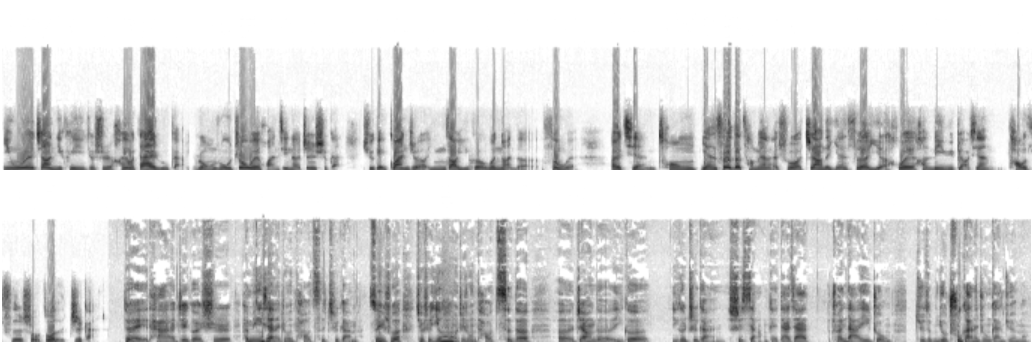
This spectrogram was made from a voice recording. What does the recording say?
因为这样你可以就是很有代入感，融入周围环境的真实感，去给观者营造一个温暖的氛围，而且从颜色的层面来说，这样的颜色也会很利于表现陶瓷手作的质感。对它这个是很明显的这种陶瓷质感嘛，所以说就是应用这种陶瓷的呃这样的一个一个质感，是想给大家传达一种就怎么有触感的这种感觉吗？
